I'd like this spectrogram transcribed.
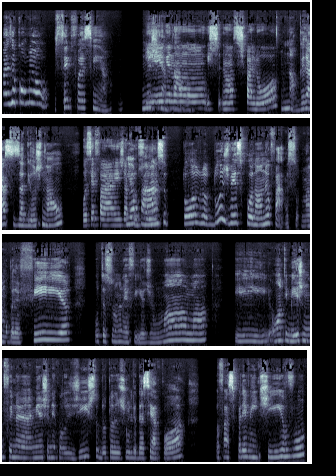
Mas eu, como eu sempre foi assim, ó. Não E ele esquentava. não, es- não se espalhou. Não, graças a Deus não. Você faz já eu faço todo, duas vezes por ano eu faço mamografia, ultrassonografia de mama. E ontem mesmo fui na minha ginecologista, doutora Júlia da Ciacó. Eu faço preventivo.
